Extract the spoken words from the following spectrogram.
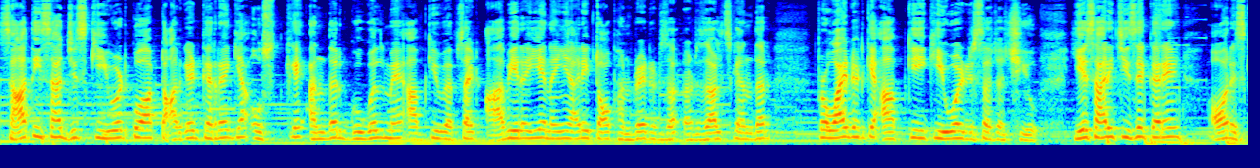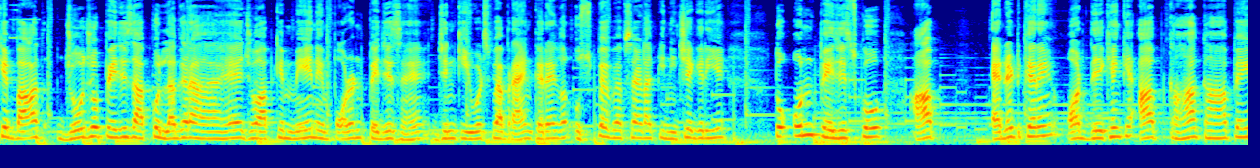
साथ ही साथ जिस कीवर्ड को आप टारगेट कर रहे हैं, क्या उसके अंदर गूगल में आपकी वेबसाइट आ भी रही है? नहीं आ रही। टॉप हंड्रेड रिजल्ट्स के अंदर प्रोवाइडेड कि आपकी कीवर्ड रिसर्च अच्छी हो। ये सारी चीज़ें करें और इसके बाद जो जो पेजेस आपको लग रहा है, जो आपके मेन इंपॉर्टेंट पेजेस हैं, जिन कीवर्ड्स पे आप रैंक करें, अगर उस पर वेबसाइट आपकी नीचे गिरी है तो उन पेजेस को आप एडिट करें और देखें कि आप कहाँ कहाँ पे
